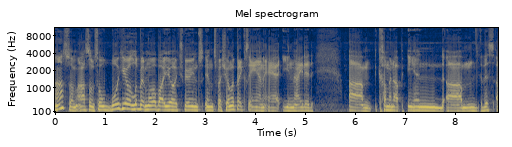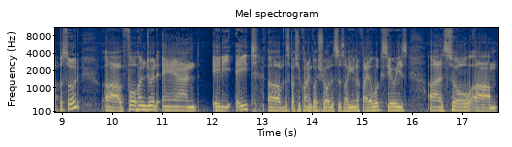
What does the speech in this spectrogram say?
Awesome, awesome. So we'll hear a little bit more about your experience in Special Olympics and at United um, coming up in um, this episode. Uh, 488 of the Special Chronicles show. This is our Unified Work series. Uh, so um,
